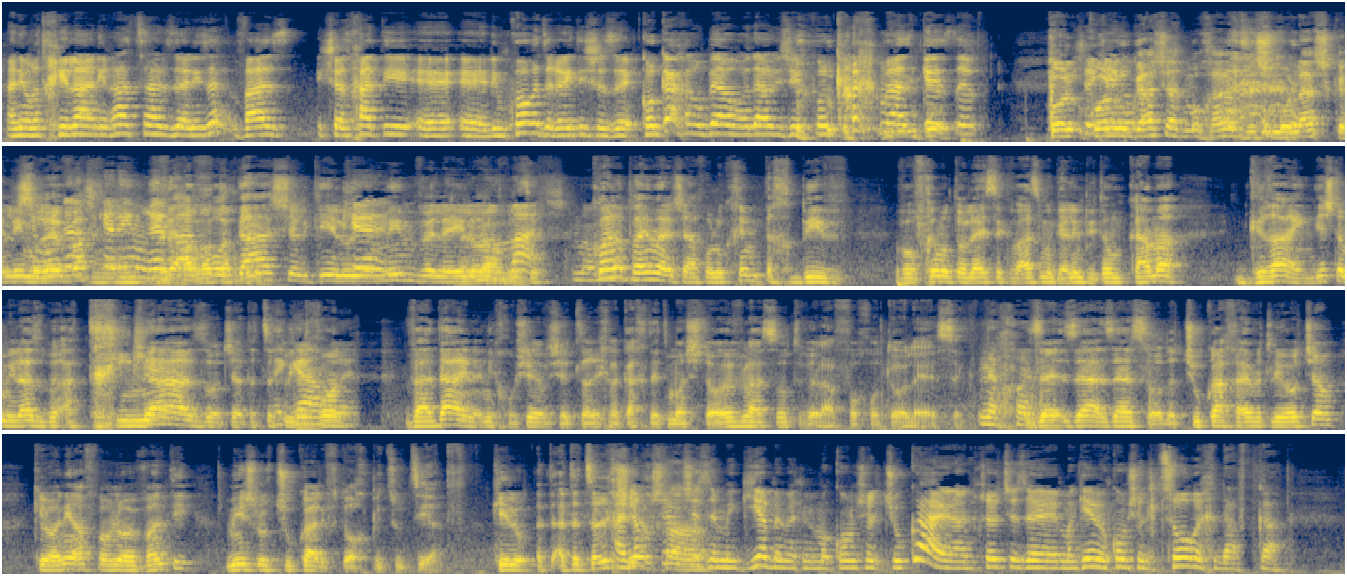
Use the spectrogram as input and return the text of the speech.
אני מתחילה, אני רצה על זה, אני זה, ואז כשהתחלתי אה, אה, למכור את זה, ראיתי שזה כל כך הרבה עבודה בשביל כל כך מעט כסף. כל, שכאילו- כל עוגה שאת מוכרת זה שמונה שקלים שמונה רווח. שקלים רווח. ועבודה של כאילו כן. ימים ולילות. ממש. ממש. כל הפעמים האלה שאנחנו לוקחים תחביב והופכים אותו לעסק ואז מגלים פתאום כמה grind, יש את המילה הזאת, כן. הטחינה הזאת שאתה צריך. לבחון. ועדיין אני חושב שצריך לקחת את מה שאתה אוהב לעשות ולהפוך אותו לעסק. נכון. זה, זה, זה הסוד, התשוקה חייבת להיות שם. כאילו, אני אף פעם לא הבנתי מי יש לו תשוקה לפתוח פיצוצייה. כאילו, אתה, אתה צריך אני שיהיה לא לך... חושבת שזה מגיע באמת ממקום של תשוקה, אלא אני חושבת שזה מגיע ממקום של צורך דווקא,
